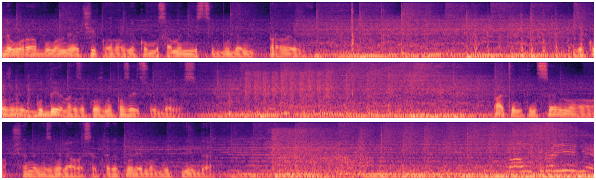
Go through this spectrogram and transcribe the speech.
Для ворога було неочікувано, в якому саме місці буде прорив. За кожен будинок, за кожну позицію билися. Так інтенсивно ще не визволялася територія, мабуть, ніде. Слава Україні!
